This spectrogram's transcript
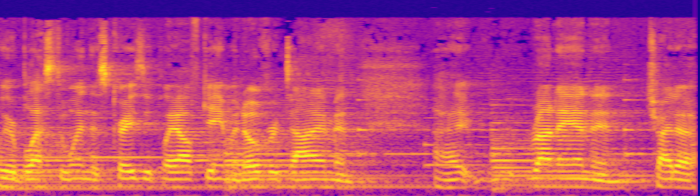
we were blessed to win this crazy playoff game in overtime. And I run in and try to,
